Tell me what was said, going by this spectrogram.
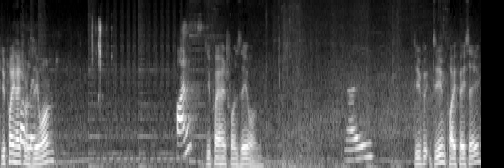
Do you play H1Z1? Fun? Do you play H1Z1? No. Do you do you play PC?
